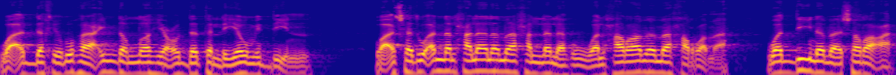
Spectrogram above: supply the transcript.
وأدخرها عند الله عدة ليوم الدين. وأشهد أن الحلال ما حلله والحرام ما حرمه والدين ما شرعه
